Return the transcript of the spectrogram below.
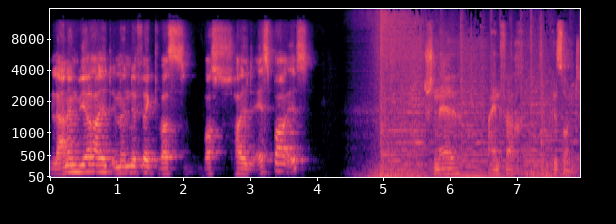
lernen wir halt im Endeffekt, was, was halt essbar ist. Schnell, einfach, gesund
